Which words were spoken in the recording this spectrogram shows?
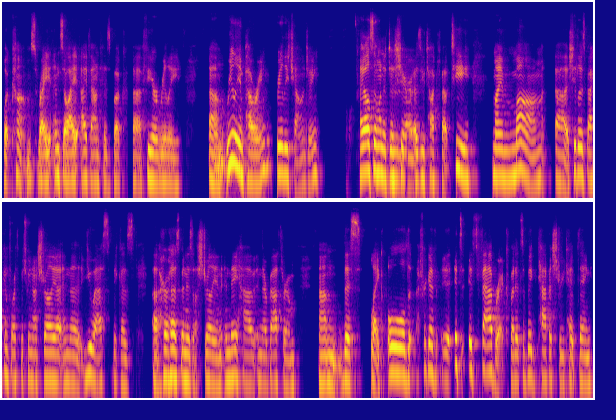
what comes right and so i, I found his book uh, fear really um, really empowering really challenging i also wanted to share mm-hmm. as you talked about tea my mom uh, she lives back and forth between australia and the us because uh, her husband is australian and they have in their bathroom um, this like old i forget it, it's it's fabric but it's a big tapestry type thing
